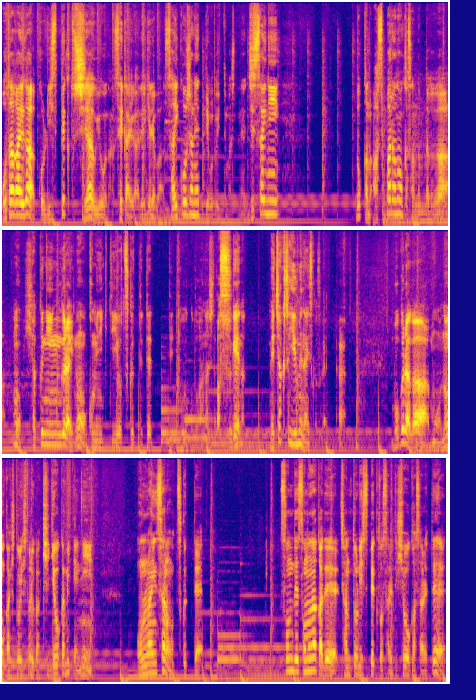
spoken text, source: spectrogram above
お互いがこうリスペクトし合うような世界ができれば最高じゃねっていうことを言ってましたね。実際にどっかのアスパラ農家さんだったかがもう100人ぐらいのコミュニティを作っててって言ったことを話してあすげえな。めちゃくちゃ夢ないですかそれ、はい、僕らがもう農家一人一人が起業家みたいにオンラインサロンを作ってそんでその中でちゃんとリスペクトされて評価されて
